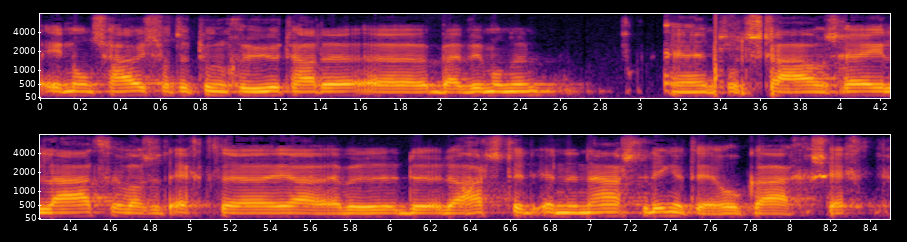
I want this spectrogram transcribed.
in ons huis, wat we toen gehuurd hadden bij Wimbledon. En tot s'avonds heel laat was het echt, uh, ja, hebben de, de hardste en de naaste dingen tegen elkaar gezegd.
